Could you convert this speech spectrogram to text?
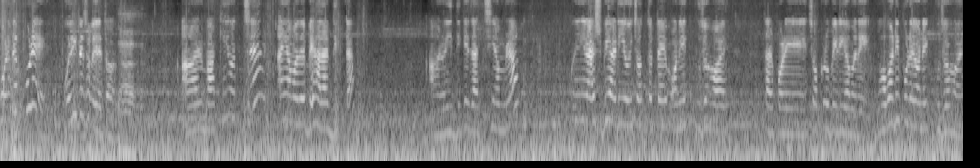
হরিদেবপুরে ওই দিকটা চলে যেতে হবে। হ্যাঁ। আর বাকি হচ্ছে এই আমাদের বেহালার দিকটা। আর ওই দিকে যাচ্ছি আমরা ওই রাসবিহারী ওই চত্বরটায় অনেক পুজো হয়। তারপরে চক্রবেরিয়া মানে ভবানীপুরে অনেক পুজো হয়।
